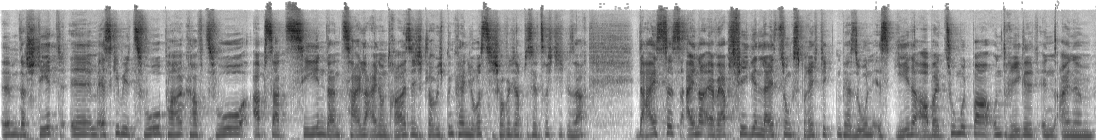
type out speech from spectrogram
Ähm, das steht äh, im SGB II, Paragraph 2, Absatz 10, dann Zeile 31. Ich glaube, ich bin kein Jurist, ich hoffe, ich habe das jetzt richtig gesagt. Da heißt es, einer erwerbsfähigen, leistungsberechtigten Person ist jede Arbeit zumutbar und regelt in einem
